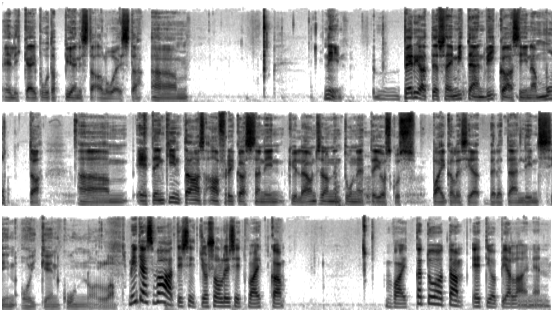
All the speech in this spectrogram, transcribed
Eli ei puhuta pienistä alueista. Ähm, niin, periaatteessa ei mitään vikaa siinä, mutta – Ähm, etenkin taas Afrikassa, niin kyllä on sellainen tunne, että joskus paikallisia vedetään linssiin oikein kunnolla. Mitäs vaatisit, jos olisit vaikka, vaikka tuota etiopialainen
